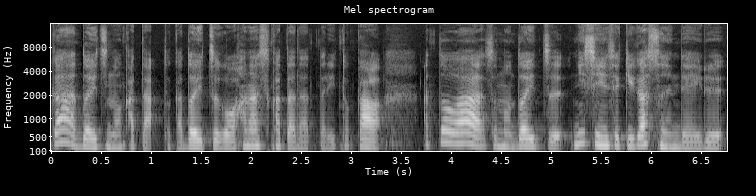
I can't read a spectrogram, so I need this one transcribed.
がドイツの方とかドイツ語を話す方だったりとか、あとはそのドイツに親戚が住んでいる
